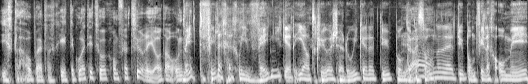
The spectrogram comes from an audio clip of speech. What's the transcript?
Ich glaube, das gibt eine gute Zukunft für Zürich, oder? Und Mit vielleicht ein bisschen weniger, ich habe das Gefühl, er ist ein ruhigerer Typ und ja. ein besonnener Typ und vielleicht auch mehr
